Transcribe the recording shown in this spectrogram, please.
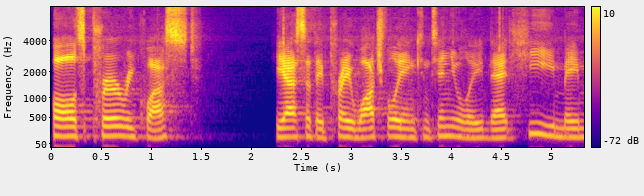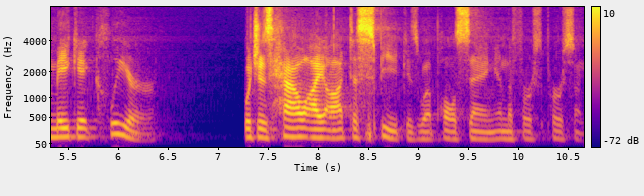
Paul's prayer request. He asks that they pray watchfully and continually that he may make it clear, which is how I ought to speak, is what Paul's saying in the first person.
